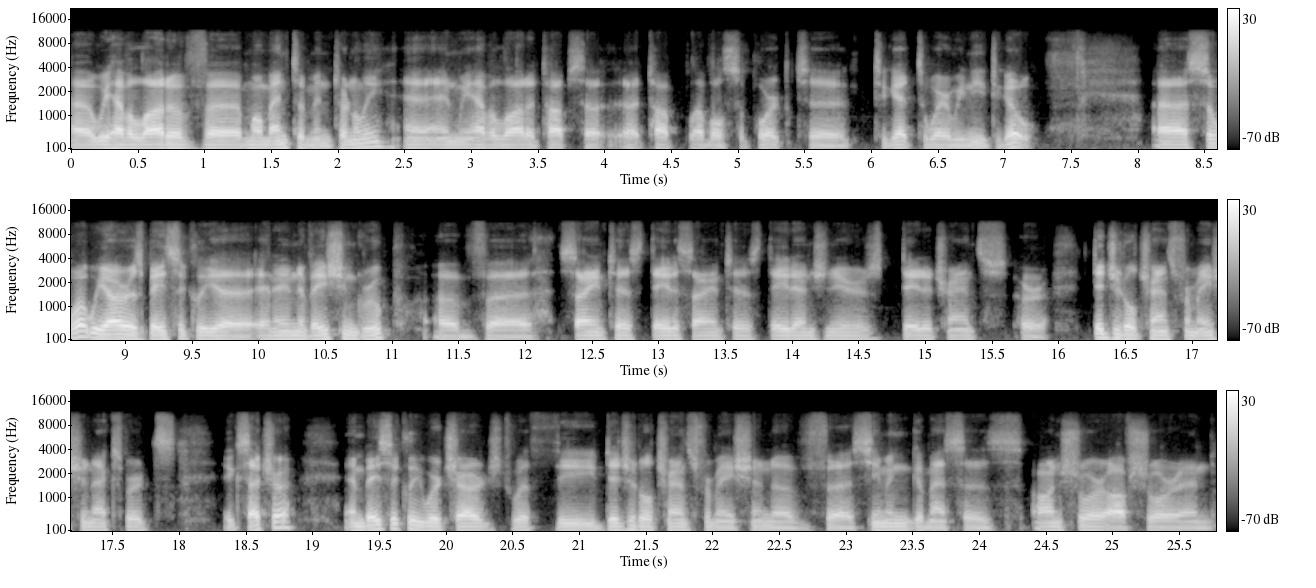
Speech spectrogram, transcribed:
Uh, we have a lot of uh, momentum internally and, and, we have a lot of top, uh, top level support to, to get to where we need to go. Uh, so what we are is basically a, an innovation group of uh, scientists, data scientists, data engineers, data trans or digital transformation experts, etc. And basically we're charged with the digital transformation of uh, Siemens Gamesa's onshore, offshore, and,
